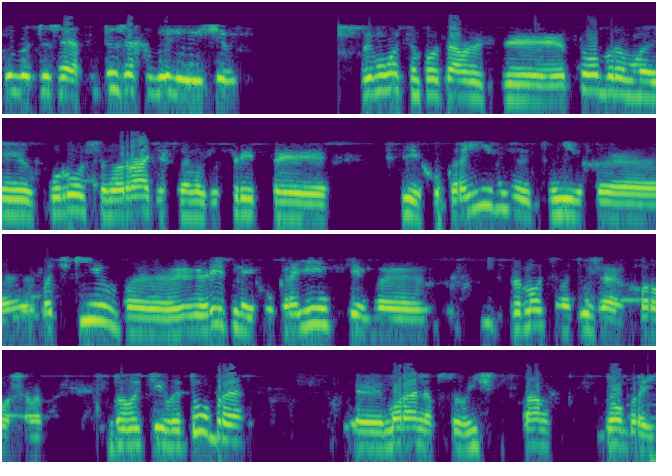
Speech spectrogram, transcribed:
Було дуже дуже хвилююче. З емоціями поверталися добрими, хорошими, радісними зустріти всіх українців, своїх е, батьків, рідних українців. з емоціями дуже хорошими. Долетіли добре, е, морально-психологічний стан добрий.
